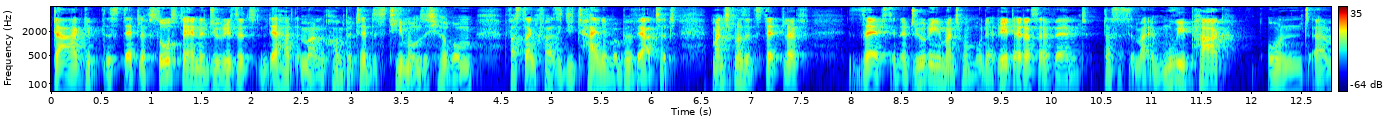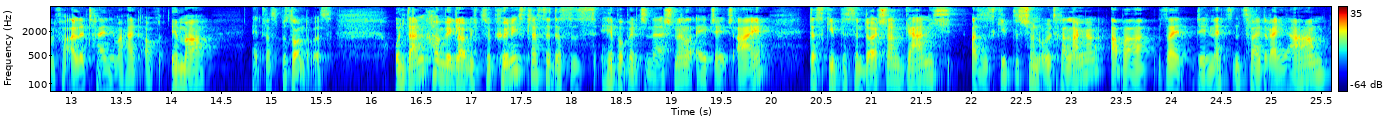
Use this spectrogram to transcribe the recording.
Da gibt es Detlef Soos, der in der Jury sitzt und der hat immer ein kompetentes Team um sich herum, was dann quasi die Teilnehmer bewertet. Manchmal sitzt Detlef selbst in der Jury, manchmal moderiert er das Event. Das ist immer im Moviepark und ähm, für alle Teilnehmer halt auch immer etwas Besonderes. Und dann kommen wir, glaube ich, zur Königsklasse. Das ist Hip Hop International, HHI. Das gibt es in Deutschland gar nicht, also es gibt es schon ultra lange, aber seit den letzten zwei, drei Jahren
